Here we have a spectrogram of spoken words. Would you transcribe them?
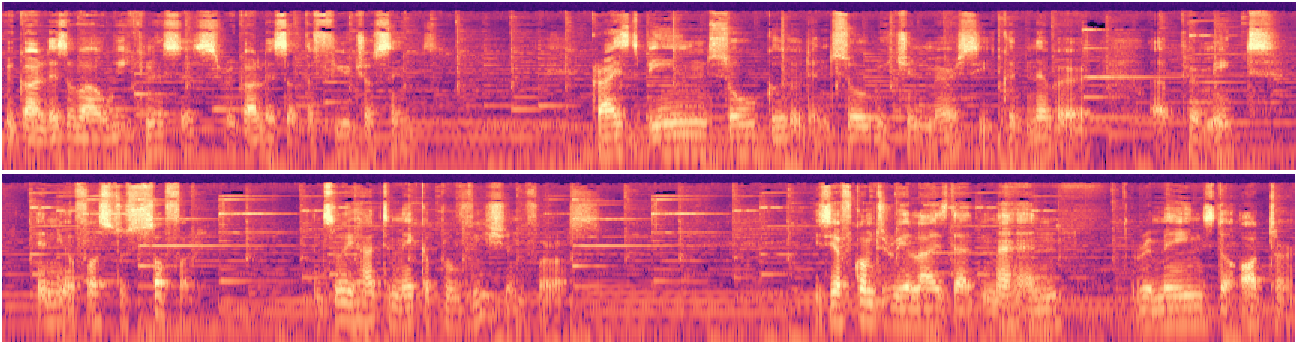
regardless of our weaknesses, regardless of the future sins. Christ, being so good and so rich in mercy, could never uh, permit any of us to suffer. And so he had to make a provision for us. You see, I've come to realize that man remains the author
